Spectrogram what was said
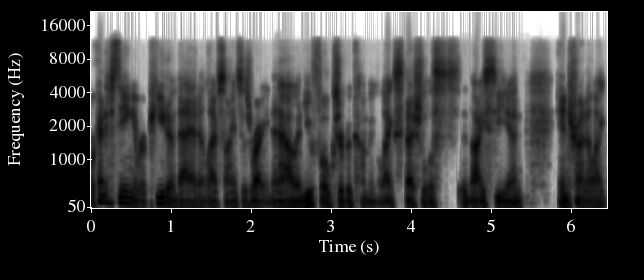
we're kind of seeing a repeat of that in life sciences right now. And you folks are becoming like specialists in IC and, and trying to like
